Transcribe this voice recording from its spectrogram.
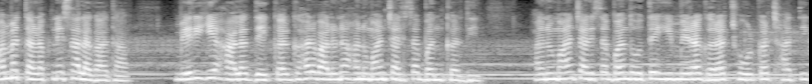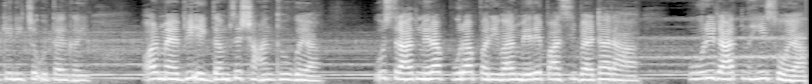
और मैं तड़पने सा लगा था। मेरी ये हालत देखकर घर वालों ने हनुमान चालीसा बंद कर दी। हनुमान चालीसा बंद होते ही मेरा गला छोड़कर छाती के नीचे उतर गई और मैं भी एकदम से शांत हो गया। उस रात मेरा पूरा परिवार मेरे पास ही बैठा रहा। पूरी रात नहीं सोया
